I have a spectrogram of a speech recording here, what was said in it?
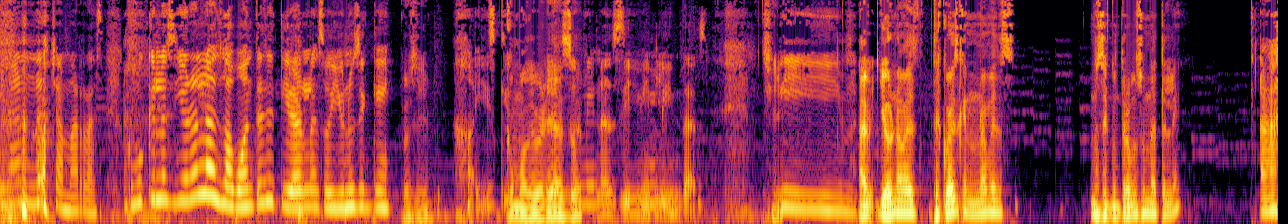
eran unas chamarras. Como que la señora las lavó antes de tirarlas o yo no sé qué. Pues sí. Ay, es que Como debería ser. Así, bien lindas. sí. Y... Ah, Yo una vez, ¿te acuerdas que una vez nos encontramos una tele? Ah,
